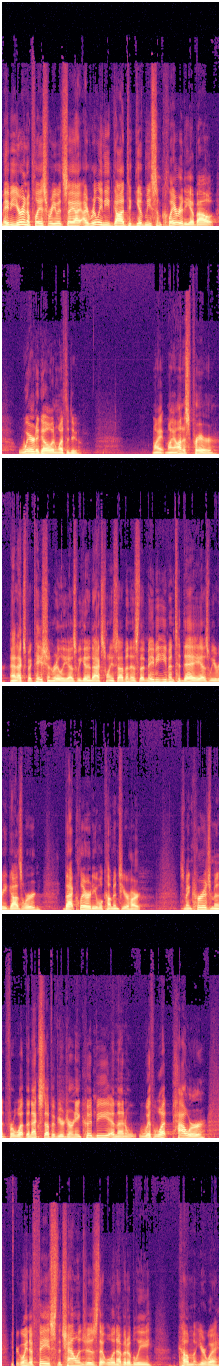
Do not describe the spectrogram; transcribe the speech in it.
maybe you're in a place where you would say, I, I really need God to give me some clarity about where to go and what to do my, my honest prayer and expectation, really, as we get into Acts 27, is that maybe even today, as we read God's word, that clarity will come into your heart. Some encouragement for what the next step of your journey could be, and then with what power you're going to face the challenges that will inevitably come your way.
